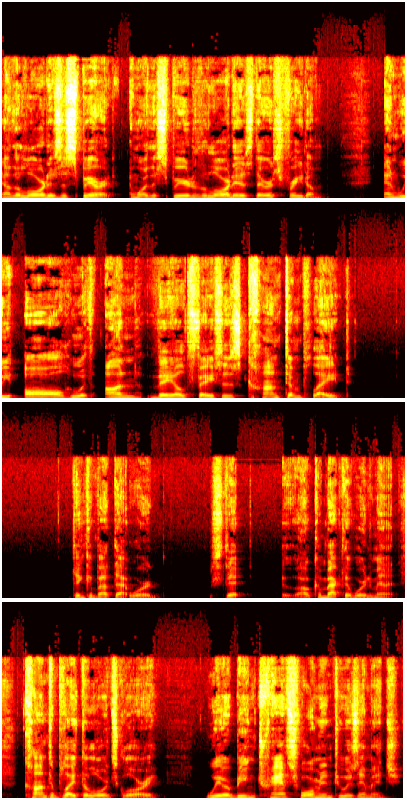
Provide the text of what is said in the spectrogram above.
Now, the Lord is a spirit, and where the Spirit of the Lord is, there is freedom. And we all who with unveiled faces contemplate, think about that word, I'll come back to that word in a minute. Contemplate the Lord's glory. We are being transformed into his image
